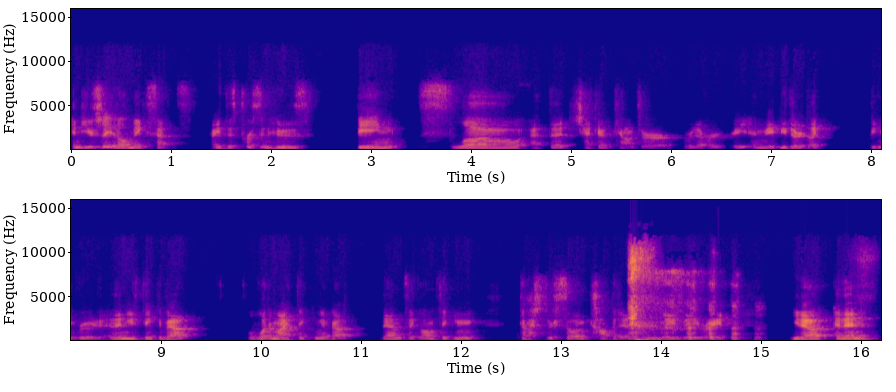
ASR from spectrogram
and usually it'll make sense, right? This person who's being slow at the checkout counter or whatever, right? and maybe they're like being rude. And then you think about, well, what am I thinking about them? It's like, well, I'm thinking, gosh, they're so incompetent and lazy, right? You know, and then,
